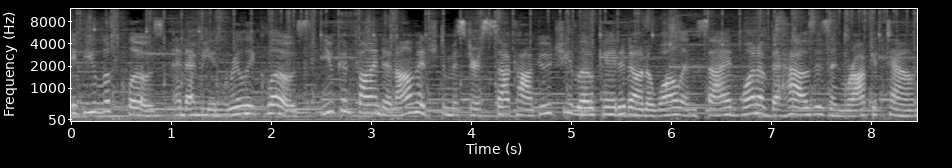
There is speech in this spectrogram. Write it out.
If you look close, and I mean really close, you can find an homage to Mr. Sakaguchi located on a wall inside one of the houses in Rocket Town.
